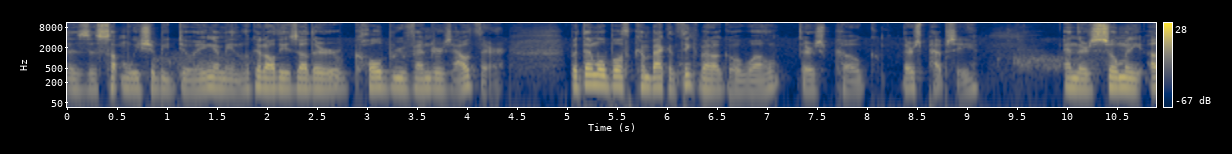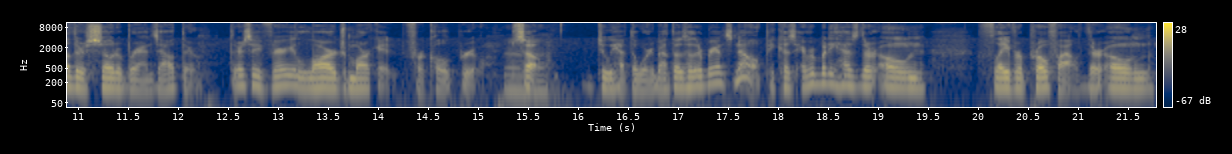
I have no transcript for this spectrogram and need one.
is this something we should be doing? I mean, look at all these other cold brew vendors out there. But then we'll both come back and think about it. I'll go, well, there's Coke, there's Pepsi, and there's so many other soda brands out there. There's a very large market for cold brew. So, uh-huh. do we have to worry about those other brands? No, because everybody has their own flavor profile, their own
